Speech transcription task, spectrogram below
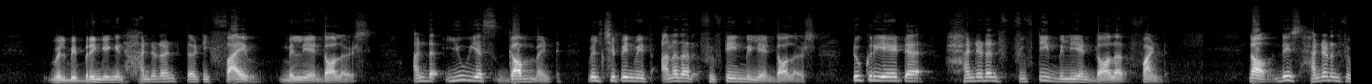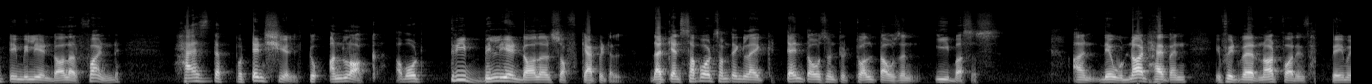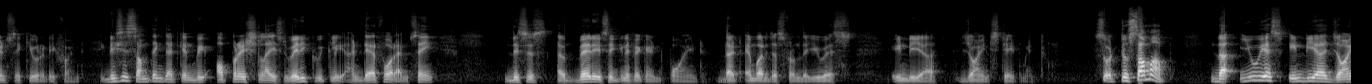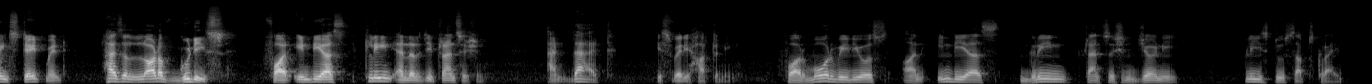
will be bringing in 135 million dollars and the US government will chip in with another 15 million dollars to create a 150 million dollar fund. Now, this 150 million dollar fund has the potential to unlock about 3 billion dollars of capital that can support something like 10,000 to 12,000 e-buses. And they would not happen if it were not for this payment security fund. This is something that can be operationalized very quickly and therefore I'm saying this is a very significant point that emerges from the US-India joint statement. So to sum up, the US-India joint statement has a lot of goodies for India's clean energy transition and that is very heartening. For more videos on India's green transition journey, please do subscribe.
